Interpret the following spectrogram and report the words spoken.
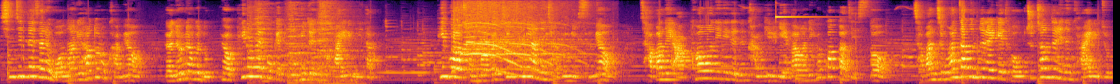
신진대사를 원활히 하도록 하며 면역력을 높여 피로회복에 도움이 되는 과일입니다. 피부와 점막을 팅팅이 하는 작용이 있으며 자반의 악화 원인이 되는 감기를 예방하는 효과까지 있어 자반증 환자분들에게 더욱 추천드리는 과일이죠.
